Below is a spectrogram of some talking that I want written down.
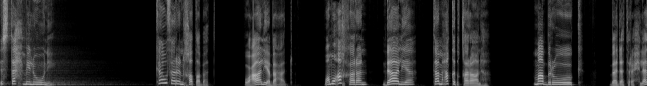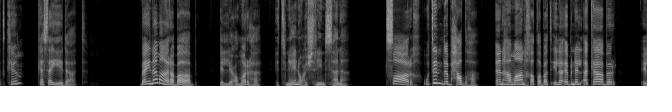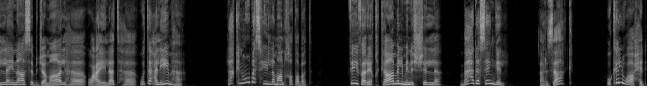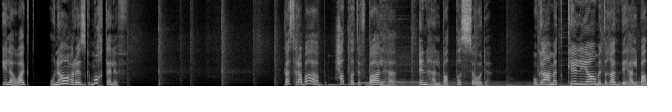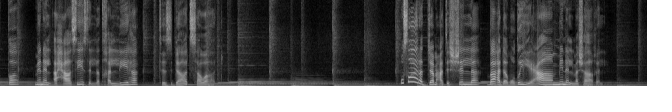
استحملوني. كوثر انخطبت وعالية بعد ومؤخرا داليا تم عقد قرانها. مبروك! بدت رحلتكم كسيدات. بينما رباب اللي عمرها 22 سنة تصارخ وتندب حظها إنها ما انخطبت إلى ابن الأكابر إلا يناسب جمالها وعيلتها وتعليمها. لكن مو بس هي اللي ما انخطبت. في فريق كامل من الشلة بعد سنجل أرزاق وكل واحد إلى وقت ونوع رزق مختلف. بس رباب حطت في بالها إنها البطة السوداء وقامت كل يوم تغذي هالبطة من الأحاسيس اللي تخليها تزداد سواد. وصارت جمعة الشلة بعد مضي عام من المشاغل.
